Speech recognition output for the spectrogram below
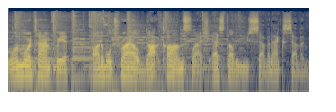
One more time for you, audibletrial.com slash SW7X7.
